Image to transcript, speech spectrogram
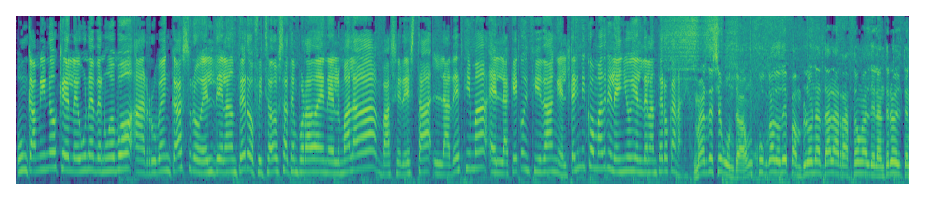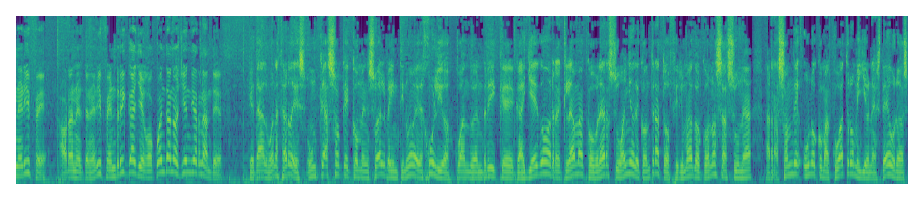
Un camino que le une de nuevo a Rubén Castro, el delantero fichado esta temporada en el Málaga. Va a ser esta la décima en la que coincidan el técnico madrileño y el delantero canario. Más de segunda, un juzgado de Pamplona da la razón al delantero del Tenerife. Ahora en el Tenerife, Enrique Gallego. Cuéntanos, Yendi Hernández. ¿Qué tal? Buenas tardes. Un caso que comenzó el 29 de julio, cuando Enrique Gallego reclama cobrar su año de contrato firmado con Osasuna a razón de 1,4 millones de euros.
